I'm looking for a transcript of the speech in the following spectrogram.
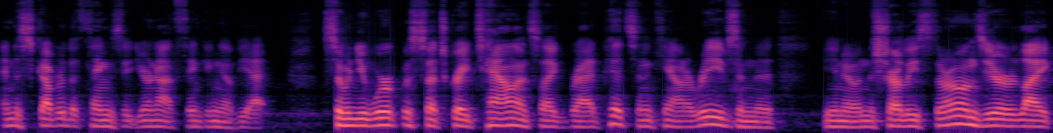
and discover the things that you're not thinking of yet. So when you work with such great talents like Brad Pitts and Keanu Reeves and the you know and the Charlize Therons, you're like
